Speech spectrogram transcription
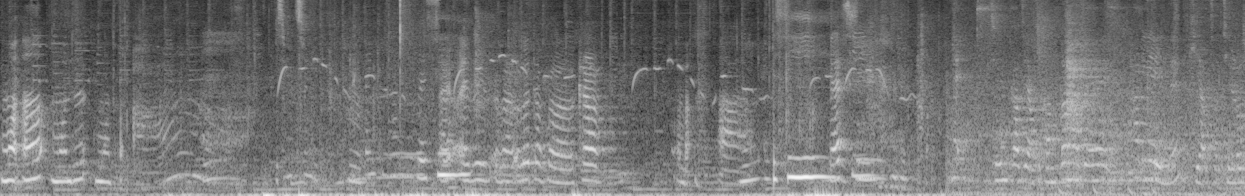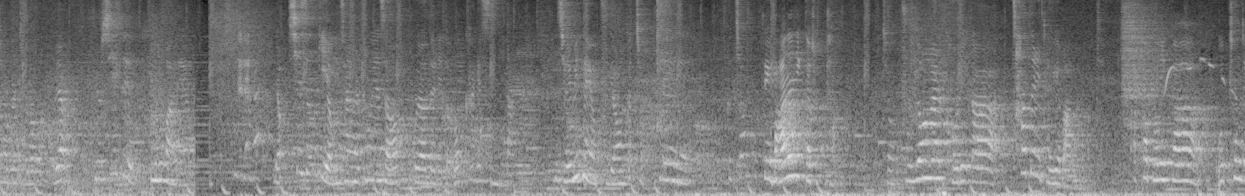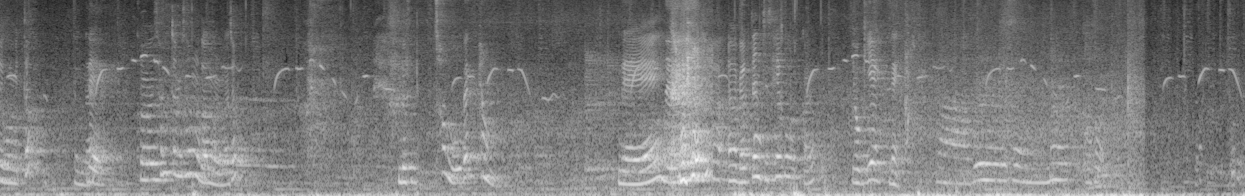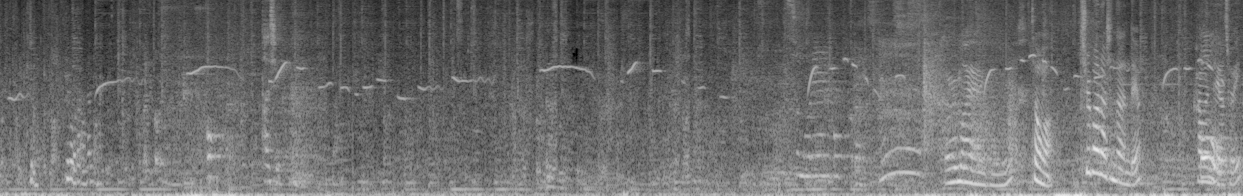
Moins 1, moins 2, moins 3. Every a lot of uh, crowd. 아, Merci. merci. 네, 지금까지 아주 간단하게 파리에 있는 기아차 딜러샵을 둘러봤고요. 이 시드 궁금하네요. 여- 시승기 영상을 통해서 보여드리도록 하겠습니다. 재밌네요, 구경. 그쵸? 네. 그쵸? 되게 많으니까 좋다. 저 구경할 거리가 차들이 되게 많은 것 같아요. 아까 보니까 5,000제곱미터? 네. 그러면 3.3으로 나오면 얼마죠? 1,500평. 네. 네. 아, 몇 대인지 세고 볼까요? 여기에 네. 하나, 둘, 셋, 넷, 다섯. 어? 다시. 스물일곱 대. 얼마야, 이거? 잠깐만. 출발하신다는데요? 가면 오. 돼요, 저희?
